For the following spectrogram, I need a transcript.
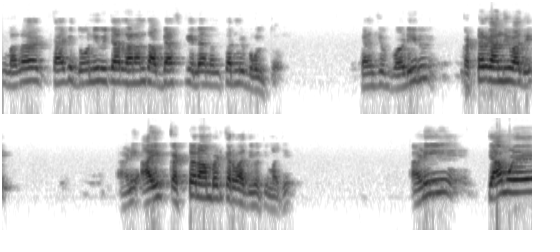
मला काय की दोन्ही विचारधारांचा अभ्यास केल्यानंतर मी बोलतो. कारण की वडील कट्टर गांधीवादी आणि आई कट्टर आंबेडकरवादी होती माझी. आणि त्यामुळे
